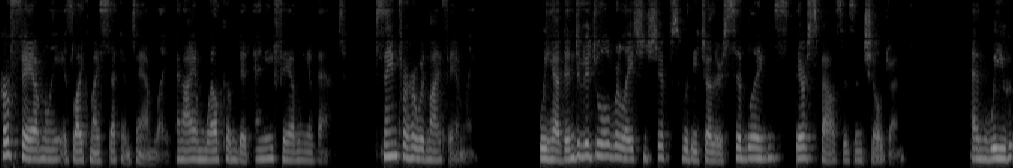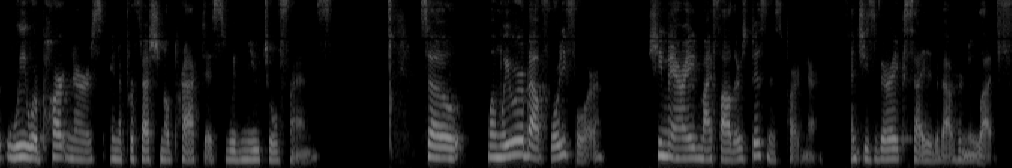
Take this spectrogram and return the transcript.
Her family is like my second family, and I am welcomed at any family event. Same for her with my family. We have individual relationships with each other's siblings, their spouses, and children and we we were partners in a professional practice with mutual friends. So when we were about 44 she married my father's business partner and she's very excited about her new life.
